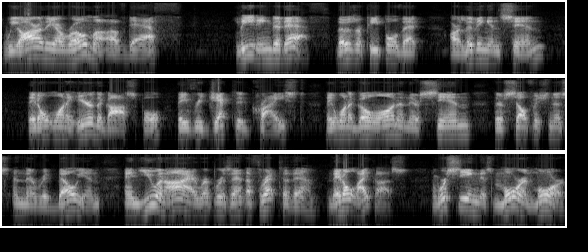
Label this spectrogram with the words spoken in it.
we are the aroma of death leading to death. Those are people that are living in sin. They don't want to hear the gospel. They've rejected Christ. They want to go on in their sin, their selfishness, and their rebellion. And you and I represent a threat to them. They don't like us. And we're seeing this more and more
